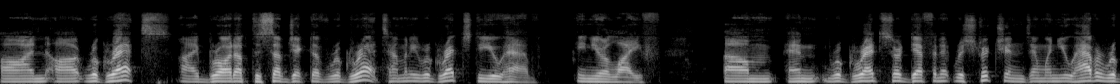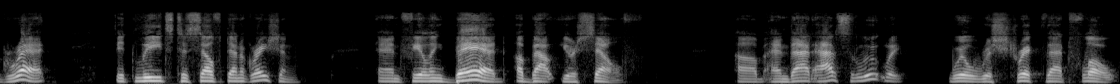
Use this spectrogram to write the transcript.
on uh, regrets. I brought up the subject of regrets. How many regrets do you have in your life? Um, and regrets are definite restrictions. And when you have a regret, it leads to self denigration and feeling bad about yourself. Um, and that absolutely will restrict that flow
